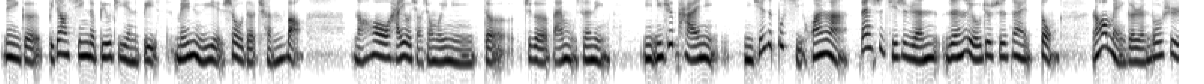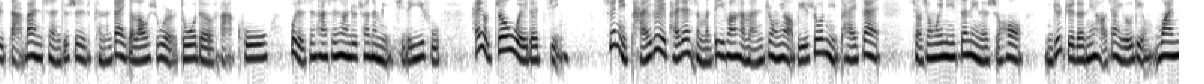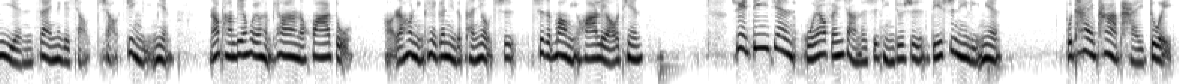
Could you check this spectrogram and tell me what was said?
那个比较新的《Beauty and Beast》美女与野兽的城堡，然后还有小熊维尼的这个百亩森林。你你去排，你你其实不喜欢啦，但是其实人人流就是在动，然后每个人都是打扮成就是可能戴一个老鼠耳朵的发箍。或者是他身上就穿的米奇的衣服，还有周围的景，所以你排队排在什么地方还蛮重要。比如说你排在小熊维尼森林的时候，你就觉得你好像有点蜿蜒在那个小小径里面，然后旁边会有很漂亮的花朵，好，然后你可以跟你的朋友吃吃着爆米花聊天。所以第一件我要分享的事情就是迪士尼里面不太怕排队。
